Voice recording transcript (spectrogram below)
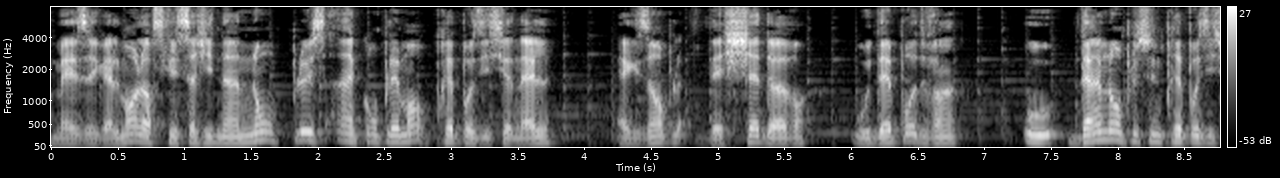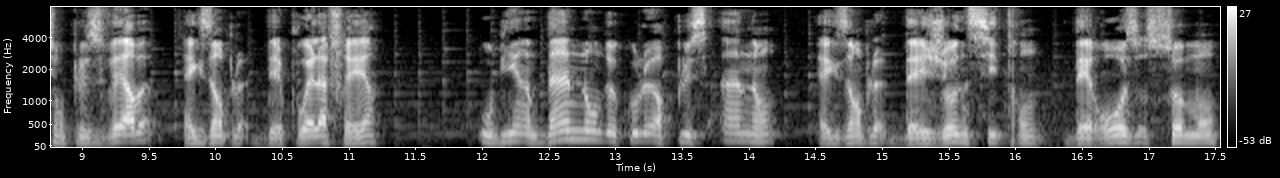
Mais également lorsqu'il s'agit d'un nom plus un complément prépositionnel. Exemple des chefs-d'œuvre ou des pots de vin ou d'un nom plus une préposition plus verbe, exemple des poêles à frire, ou bien d'un nom de couleur plus un nom, exemple des jaunes citrons, des roses saumon.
